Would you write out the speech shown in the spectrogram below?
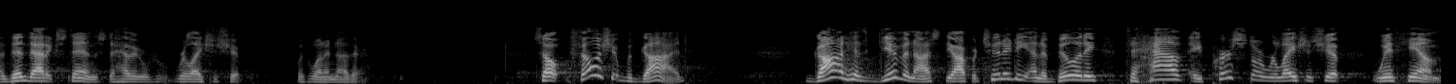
And then that extends to having a relationship with one another. So, fellowship with God God has given us the opportunity and ability to have a personal relationship with Him.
